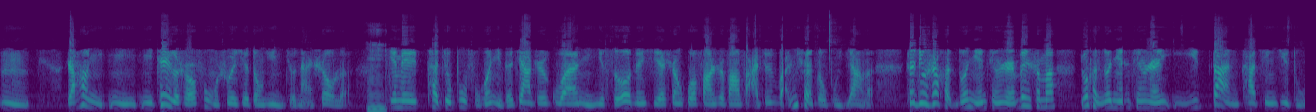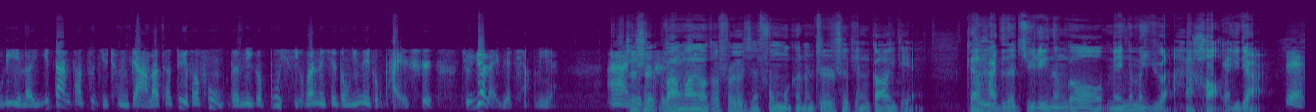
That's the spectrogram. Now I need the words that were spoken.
嗯，然后你你你这个时候父母说一些东西你就难受了，嗯因为他就不符合你的价值观，你你所有那些生活方式方法就完全都不一样了。这就是很多年轻人为什么有很多年轻人一旦他经济独立了，一旦他自己成家了，他对他父母的那个不喜欢那些东西那种排斥就越来越强烈，哎，就是往往有的时候有些父母可能知识水平高一点，跟孩子的距离能够没那么远，还好一点儿。对，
